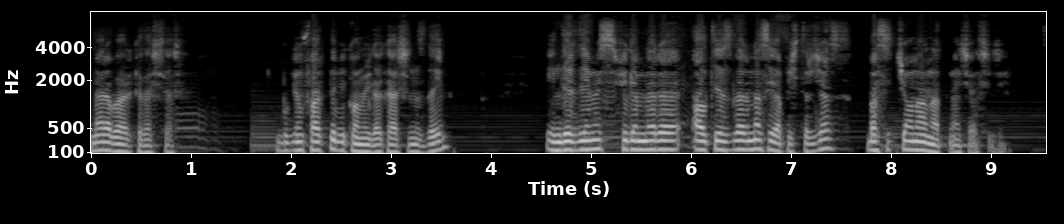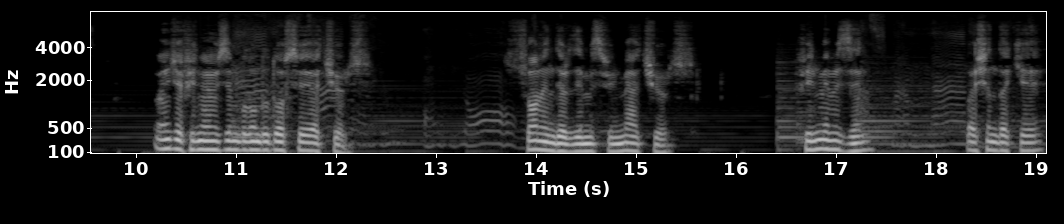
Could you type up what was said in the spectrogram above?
Merhaba arkadaşlar. Bugün farklı bir konuyla karşınızdayım. İndirdiğimiz filmlere altyazıları nasıl yapıştıracağız? Basitçe onu anlatmaya çalışacağım. Önce filmimizin bulunduğu dosyayı açıyoruz. Son indirdiğimiz filmi açıyoruz. Filmimizin başındaki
